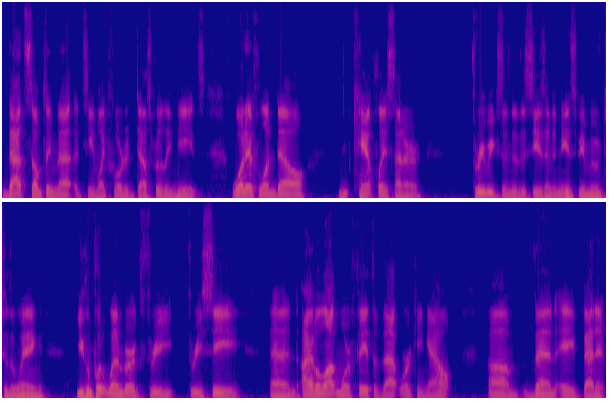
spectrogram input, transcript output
that's something that a team like Florida desperately needs. What if Lundell can't play center three weeks into the season and needs to be moved to the wing? You can put Wennberg three 3C, and I have a lot more faith of that working out um, than a Bennett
